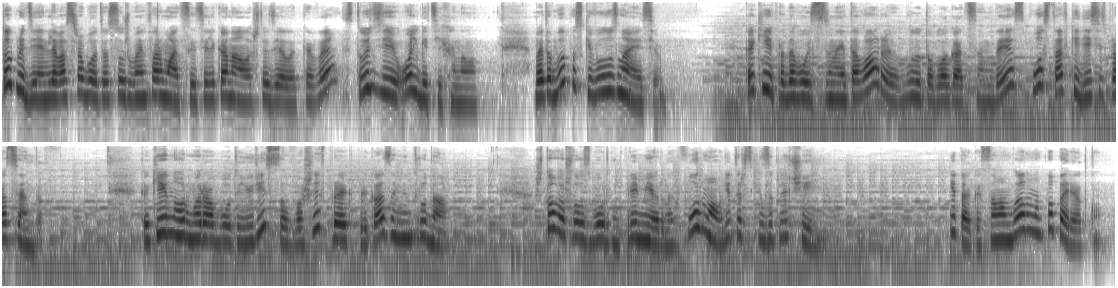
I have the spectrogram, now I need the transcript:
Добрый день! Для вас работает служба информации телеканала «Что делать ТВ» в студии Ольга Тихонова. В этом выпуске вы узнаете, какие продовольственные товары будут облагаться НДС по ставке 10%, какие нормы работы юристов вошли в проект приказа Минтруда, что вошло в сборник примерных форм аудиторских заключений. Итак, о самом главном по порядку –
